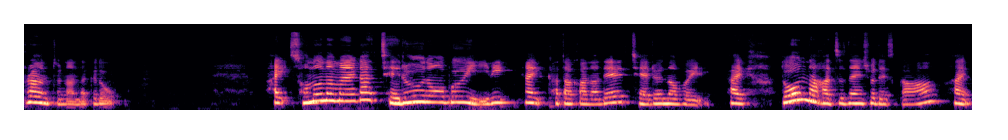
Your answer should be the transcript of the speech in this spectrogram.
プラントなんだけど、はい。その名前がチェルノブイリ。はい。カタカナでチェルノブイリ。はい。どんな発電所ですか？はい。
